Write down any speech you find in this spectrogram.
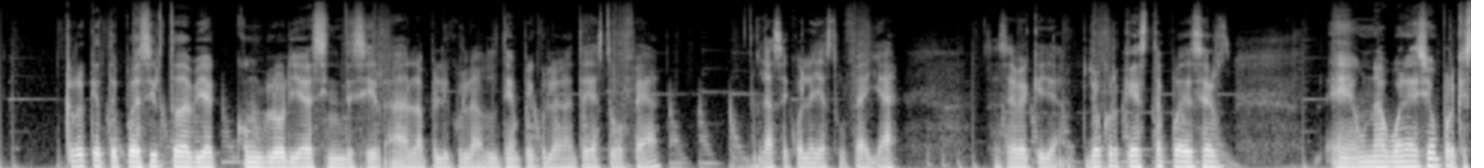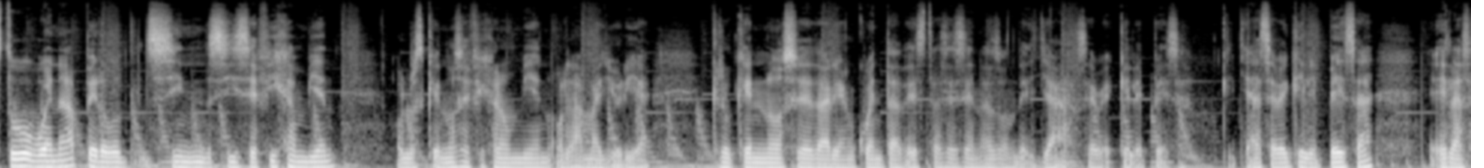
Creo que te puedes ir todavía con gloria sin decir, ah, la película, la última película la ya estuvo fea. La secuela ya estuvo fea, ya. O sea, se ve que ya. Yo creo que esta puede ser eh, una buena edición porque estuvo buena, pero si se fijan bien, o los que no se fijaron bien, o la mayoría, creo que no se darían cuenta de estas escenas donde ya se ve que le pesa. Que ya se ve que le pesa eh, las,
